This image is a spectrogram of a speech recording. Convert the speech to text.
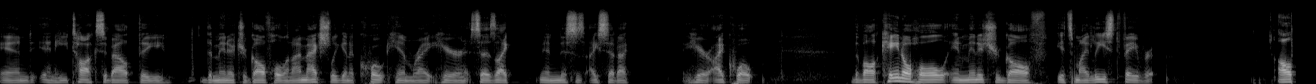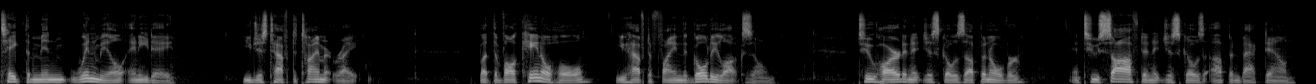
And and he talks about the the miniature golf hole and I'm actually going to quote him right here and it says like and this is I said I here I quote the volcano hole in miniature golf it's my least favorite. I'll take the min- windmill any day. You just have to time it right. But the volcano hole, you have to find the Goldilocks zone. Too hard and it just goes up and over, and too soft and it just goes up and back down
